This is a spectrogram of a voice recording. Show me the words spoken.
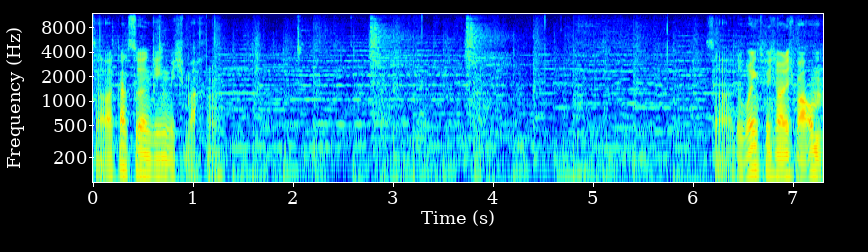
So, was kannst du denn gegen mich machen? So, du bringst mich noch nicht mal um.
